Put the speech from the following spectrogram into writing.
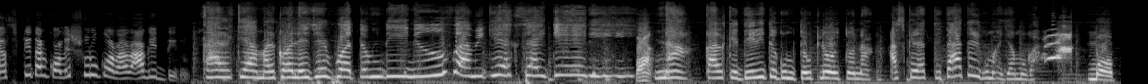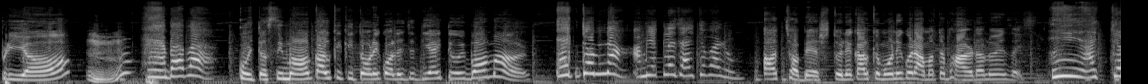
বেস্টি তার কলেজ শুরু করার আগের দিন। কালকে আমার কলেজের প্রথম দিন উফ আমি কি এক্সাইটেড না কালকে দেরিতে ঘুমতে উঠলে হইতো না। আজকে রাত্রে তাড়াতাড়ি ঘুমাই যাব গা। মা প্রিয়া? হ্যাঁ বাবা। কইতাছি মা কালকে কি তোরে কলেজে দিয়াইতে হইব আমার? একদম না আমি একলা যাইতে পারুম। আচ্ছা বেশ তোলে কালকে মনে করে আমার তো ভাড়াটা লয়ে যাইস। হ্যাঁ আচ্ছা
